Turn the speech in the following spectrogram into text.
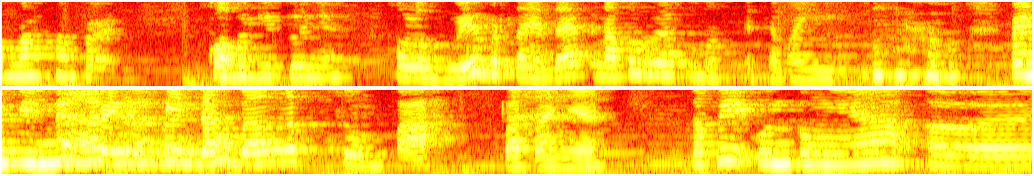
Pernah sampai kok begitunya. kalau gue bertanya-tanya kenapa gue harus masuk SMA ini Pengen pindah. pengen pindah banget sumpah rasanya Tapi untungnya eh,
